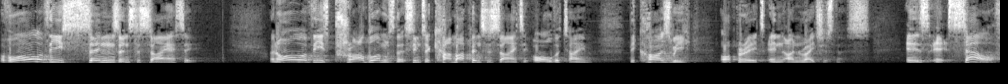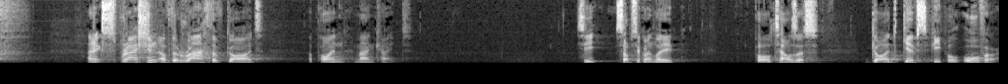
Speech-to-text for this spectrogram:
of all of these sins in society and all of these problems that seem to come up in society all the time because we operate in unrighteousness is itself an expression of the wrath of God upon mankind. See, subsequently, Paul tells us God gives people over.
